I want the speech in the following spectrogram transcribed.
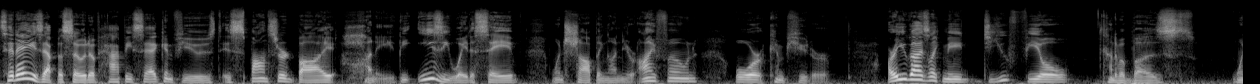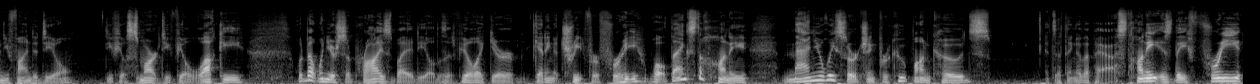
Today's episode of Happy Sad Confused is sponsored by Honey, the easy way to save when shopping on your iPhone or computer. Are you guys like me? Do you feel kind of a buzz when you find a deal? Do you feel smart? Do you feel lucky? What about when you're surprised by a deal? Does it feel like you're getting a treat for free? Well, thanks to Honey, manually searching for coupon codes it's a thing of the past. Honey is the free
